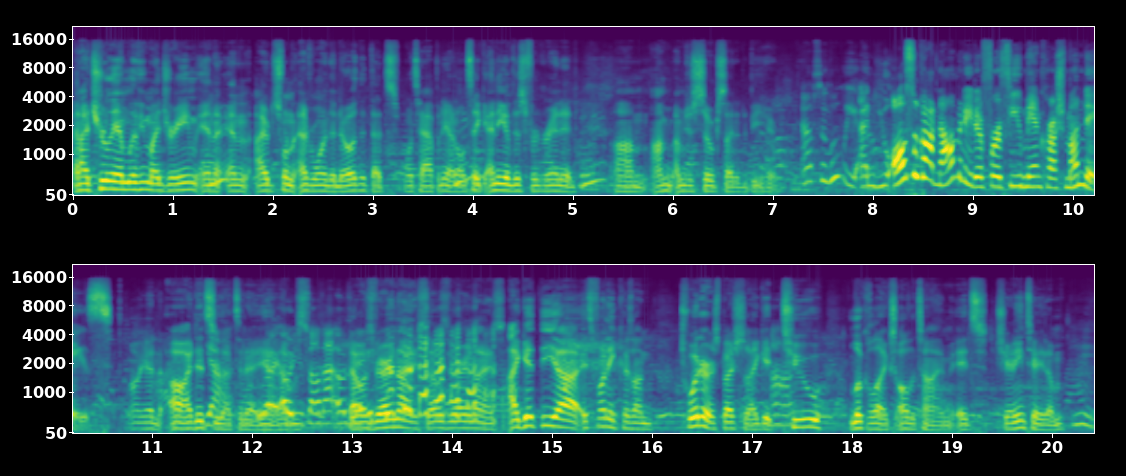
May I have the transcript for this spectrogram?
and I truly am living my dream, and, and I just want everyone to know that that's what's happening. I don't take any of this for granted. Um, I'm, I'm just so excited to be here. Absolutely. And you also got nominated for a few Man Crush Mondays. Oh yeah. Oh, I did see that today. Yeah. Right. That Oh, you was, saw that? Okay. That was very nice. That was very nice. I get the. Uh, it's funny because on Twitter especially, I get Uh-huh. two lookalikes all the time. It's Channing Tatum, Hmm.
